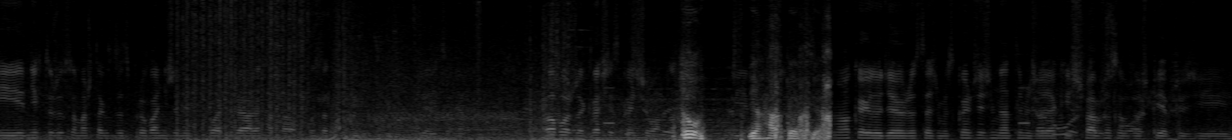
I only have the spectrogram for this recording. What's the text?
I niektórzy są aż tak zdesperowani, że nie kupować grę, ale chata w ostatnich wzięli, co nie? O Boże, gra się skończyła. No, Tu, jaka się. kwestia. No okej ludzie, już jesteśmy. Skończyliśmy na tym, że jakiś szwab zaczął coś pieprzyć i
